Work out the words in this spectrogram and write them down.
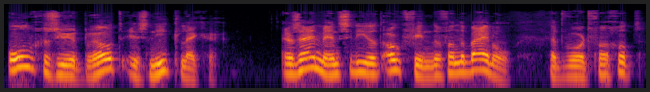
Ongezuurd brood is niet lekker. Er zijn mensen die dat ook vinden van de Bijbel, het woord van God.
